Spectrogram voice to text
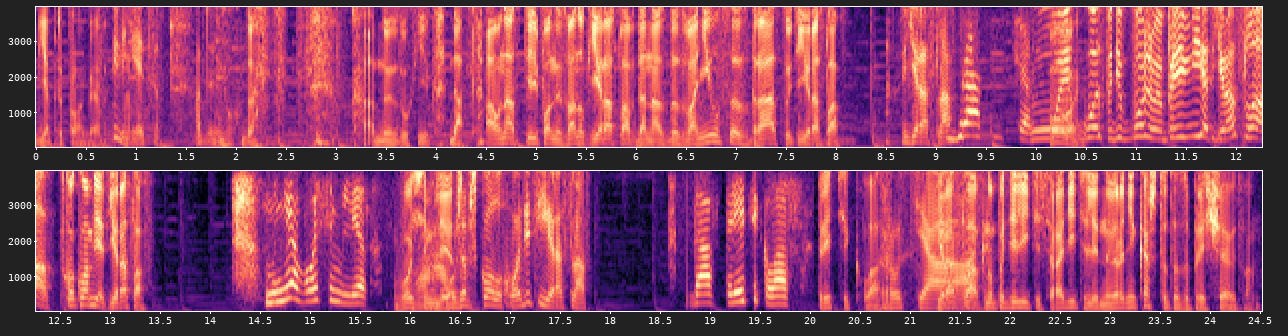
я предполагаю. Или яйца. Одно из двух. Да. Одно из двух яиц. Да. А у нас телефонный звонок. Ярослав до нас дозвонился. Здравствуйте, Ярослав. Ярослав. Здравствуйте. Ой, Ой. господи, боже мой, привет, Ярослав. Сколько вам лет, Ярослав? Мне 8 лет. Восемь А, лет. Уже в школу ходите, Ярослав? Да, в третий класс. Третий класс. Крутяк. Ярослав, ну поделитесь. Родители наверняка что-то запрещают вам.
